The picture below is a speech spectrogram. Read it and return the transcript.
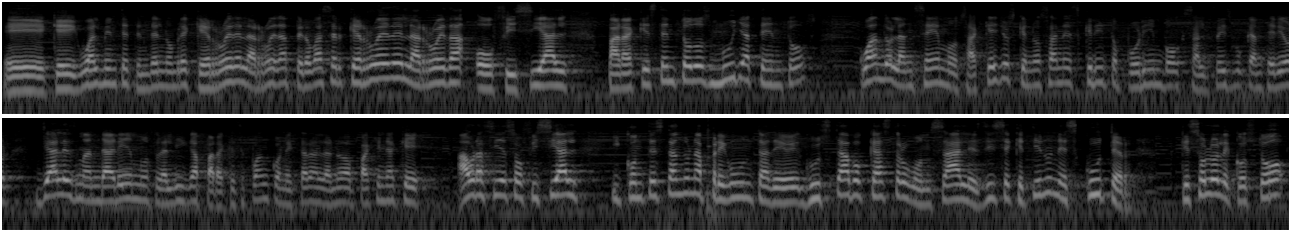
eh, que igualmente tendrá el nombre Que Ruede la Rueda, pero va a ser Que Ruede la Rueda Oficial, para que estén todos muy atentos cuando lancemos, aquellos que nos han escrito por inbox al Facebook anterior, ya les mandaremos la liga para que se puedan conectar a la nueva página que ahora sí es oficial. Y contestando una pregunta de Gustavo Castro González, dice que tiene un scooter que solo le costó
